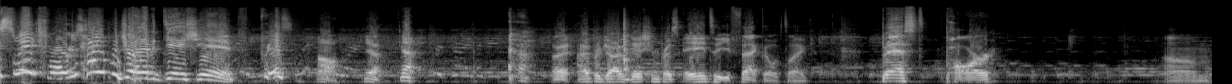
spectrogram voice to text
switch for is Hyperdrive Edition. Press. Oh yeah. Yeah. All right, Hyperdrive Edition. Press A to effect. It looks like best par. Um.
